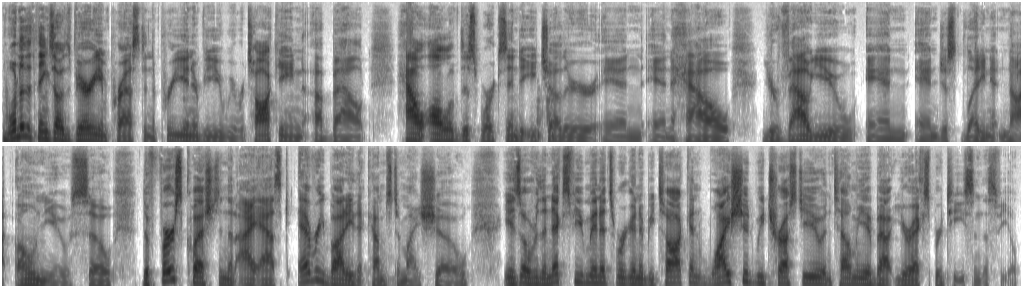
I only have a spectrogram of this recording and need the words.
one of the things I was very impressed in the pre-interview, we were talking about how all of this works into each other and and how your value and and just letting it not own you. So the first question that I ask everybody that comes to my show is over the next few minutes we're going to be talking, why should we trust you and tell me about your expertise in this field?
